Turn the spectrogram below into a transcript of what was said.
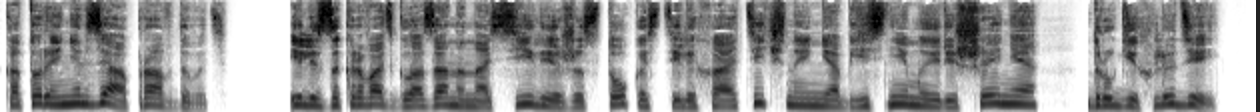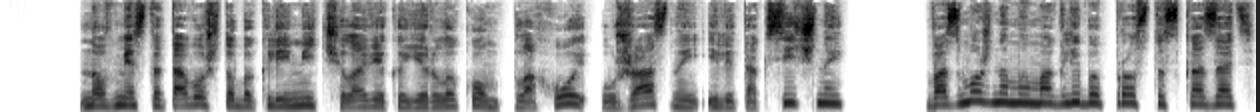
которые нельзя оправдывать, или закрывать глаза на насилие, жестокость или хаотичные необъяснимые решения других людей. Но вместо того, чтобы клеймить человека ярлыком «плохой», «ужасный» или «токсичный», возможно, мы могли бы просто сказать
